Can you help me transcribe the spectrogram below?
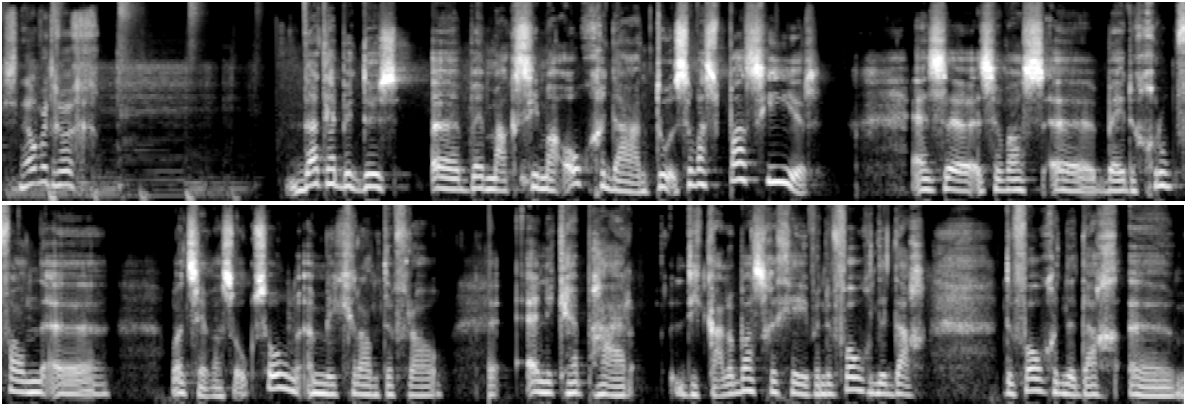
snel weer terug. Dat heb ik dus eh, bij Maxima ook gedaan. Toen, ze was pas hier. En ze, ze was eh, bij de groep van... eh, want zij was ook zo'n migrantenvrouw. En ik heb haar die kalebas gegeven. De volgende dag... De volgende dag... ehm,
